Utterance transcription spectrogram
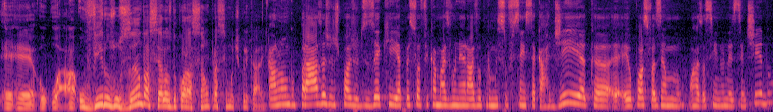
é, é, o, a, o, vírus usando as células do coração para se multiplicarem. A longo prazo, a gente pode dizer que a pessoa fica mais vulnerável para uma insuficiência cardíaca? É, eu posso fazer um raciocínio nesse sentido?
